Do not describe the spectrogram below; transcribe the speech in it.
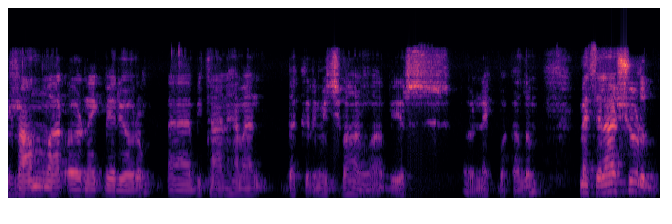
Run var örnek veriyorum. Ee, bir tane hemen Docker image var mı? Bir örnek bakalım. Mesela şu,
